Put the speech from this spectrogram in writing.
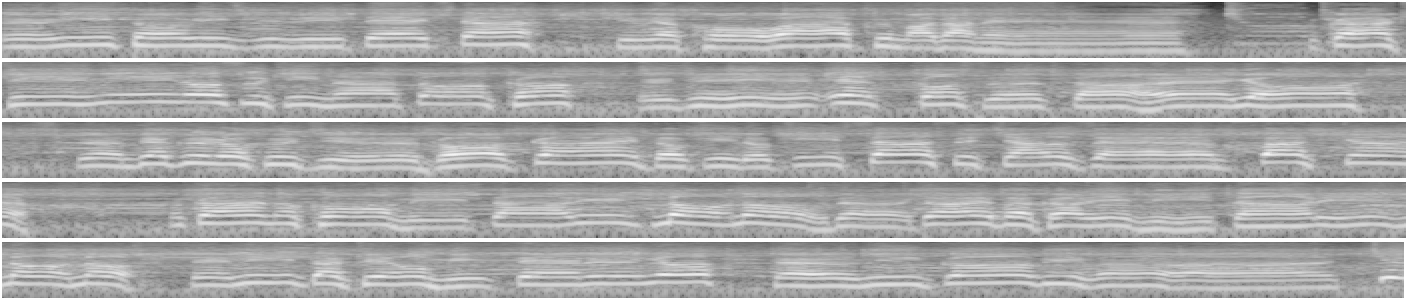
海飛び続いてきた。君は小悪魔だね。か君の好きなとこ。一個伝えよう。365回ドキドキさせちゃうぜ。バカ他の子見たり No no 大体ばかり見たり No no 君だけを見てるよ。手にゴビはチュー。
